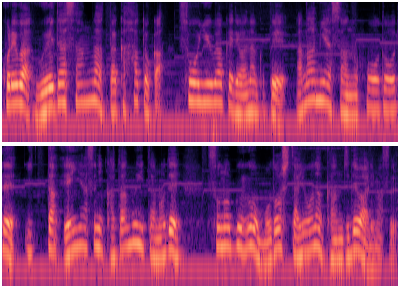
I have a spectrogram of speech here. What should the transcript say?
これは上田さんが高派とかそういうわけではなくて雨宮さんの報道で一旦円安に傾いたのでその分を戻したような感じではあります。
